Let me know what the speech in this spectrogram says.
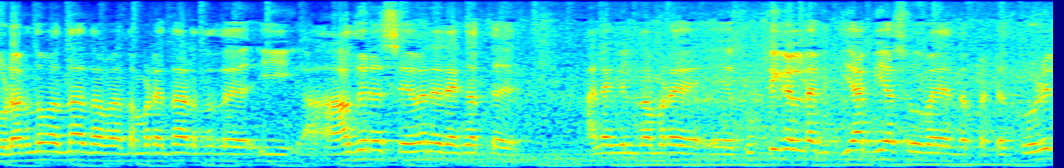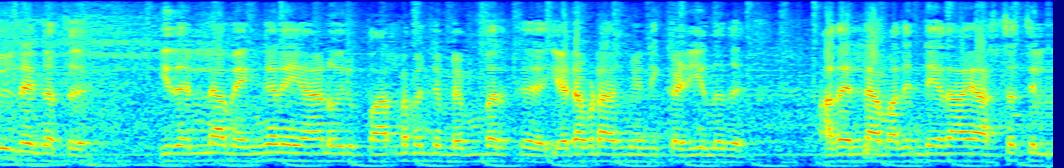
തുടർന്ന് വന്ന നമ്മുടെ എന്താ പറയുന്നത് ഈ ആതുര സേവന രംഗത്ത് അല്ലെങ്കിൽ നമ്മുടെ കുട്ടികളുടെ വിദ്യാഭ്യാസവുമായി ബന്ധപ്പെട്ട് തൊഴിൽ രംഗത്ത് ഇതെല്ലാം എങ്ങനെയാണ് ഒരു പാർലമെന്റ് മെമ്പർക്ക് ഇടപെടാൻ വേണ്ടി കഴിയുന്നത്? അതെല്ലാം അതിന്റേതായ അർത്ഥത്തിൽ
